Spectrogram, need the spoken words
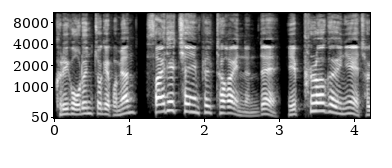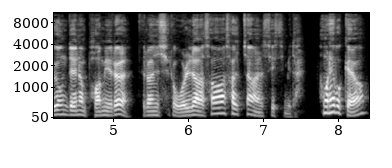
그리고 오른쪽에 보면 sidechain 필터가 있는데 이 plugin이 적용되는 범위를 이런 식으로 올려서 설정할 수 있습니다. 한번 해볼게요.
